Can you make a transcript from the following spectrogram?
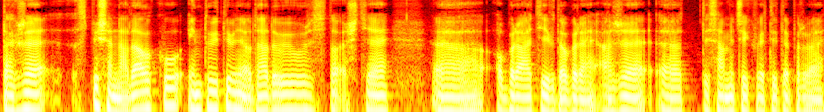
Takže spíše na dálku intuitivně odhaduju, že se to ještě obrátí v dobré a že ty samičí květy teprve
